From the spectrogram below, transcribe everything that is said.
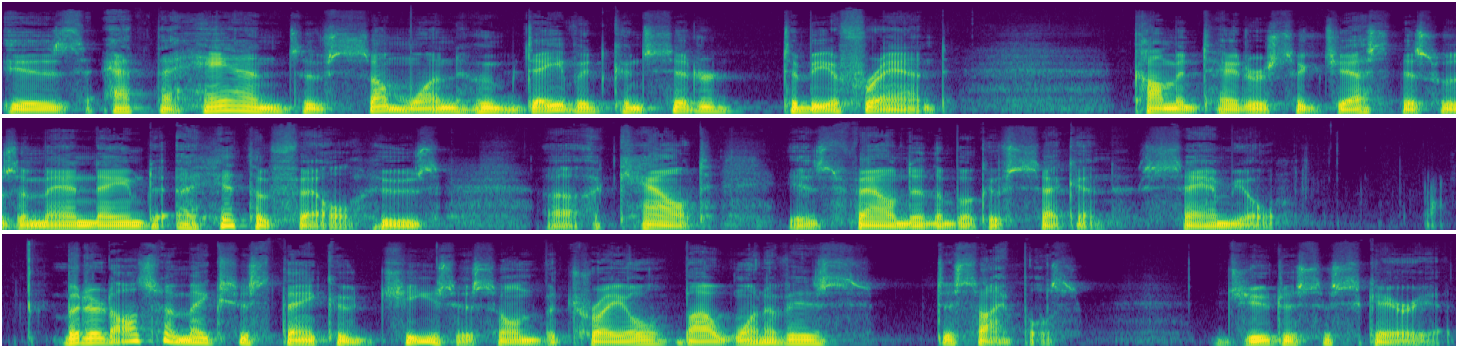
is at the hands of someone whom David considered to be a friend. Commentators suggest this was a man named Ahithophel, whose uh, account is found in the book of 2 Samuel. But it also makes us think of Jesus on betrayal by one of his disciples, Judas Iscariot.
